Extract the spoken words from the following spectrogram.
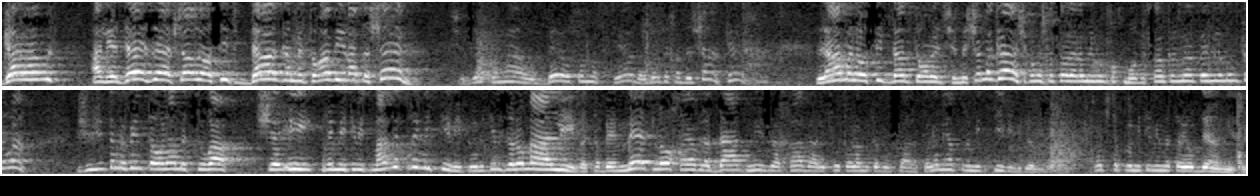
גם על ידי זה אפשר להוסיף דעת גם בתורה ויראת השם, שזה קומה הרבה יותר מפתיעה והרבה יותר חדשה, כן. למה להוסיף דעת בתורה ויראת השם? בשם הגר"א, שכל מה שחסר לאדם לימוד חוכמות, נחסר כאן מאה פעמים לימוד תורה. בשביל שאתה מבין את העולם בצורה שהיא פרימיטיבית. מה זה פרימיטיבי? פרימיטיבי זה לא מעליב, אתה באמת לא חייב לדעת מי זכה באליפות העולם בכדורסל, אתה לא נהיה פרימיטיבי בגלל זה. יכול להיות שאתה פרימיטיבי אם אתה יודע מי זה.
